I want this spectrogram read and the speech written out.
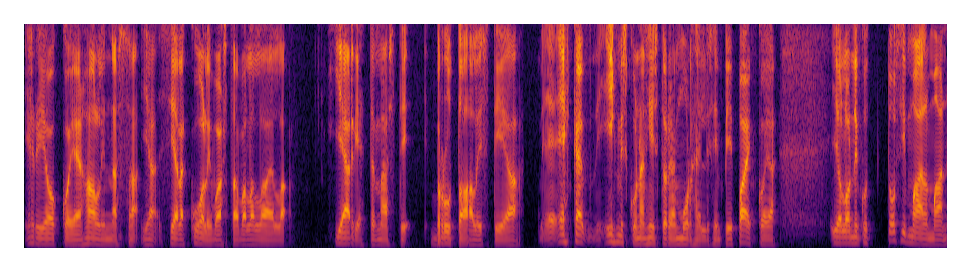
eri joukkojen hallinnassa ja siellä kuoli vastaavalla lailla järjettömästi, brutaalisti ja ehkä ihmiskunnan historian murheellisimpia paikkoja – jolloin niin tosi maailman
